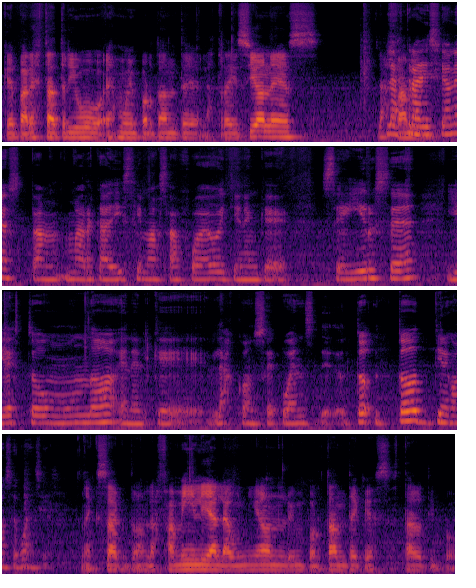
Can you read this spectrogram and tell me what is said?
que para esta tribu es muy importante las tradiciones, las, tradiciones están marcadísimas a fuego y tienen que seguirse y es todo un mundo en el que las consecuencias, to- todo tiene consecuencias. Exacto, la familia, la unión, lo importante que es estar tipo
